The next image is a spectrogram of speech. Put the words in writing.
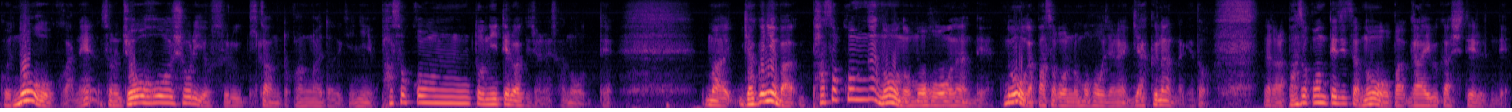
これ脳がね、その情報処理をする機関と考えたときに、パソコンと似てるわけじゃないですか、脳って。まあ逆に言えばパソコンが脳の模倣なんで、脳がパソコンの模倣じゃない逆なんだけど、だからパソコンって実は脳を外部化してるんで、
